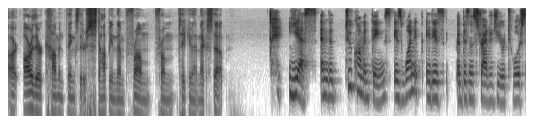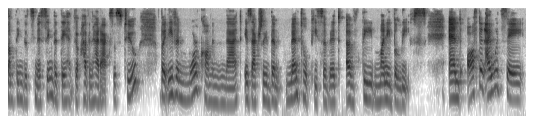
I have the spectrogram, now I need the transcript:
are are there common things that are stopping them from from taking that next step? Yes, and the two common things is one, it is a business strategy or tool or something that's missing that they haven't had access to. But even more common than that is actually the mental piece of it, of the money beliefs. And often, I would say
